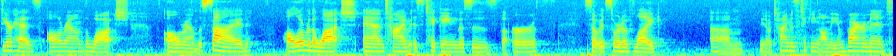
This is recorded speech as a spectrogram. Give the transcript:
deer heads all around the watch, all around the side, all over the watch, and time is ticking. This is the earth. So it's sort of like, um, you know, time is ticking on the environment.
